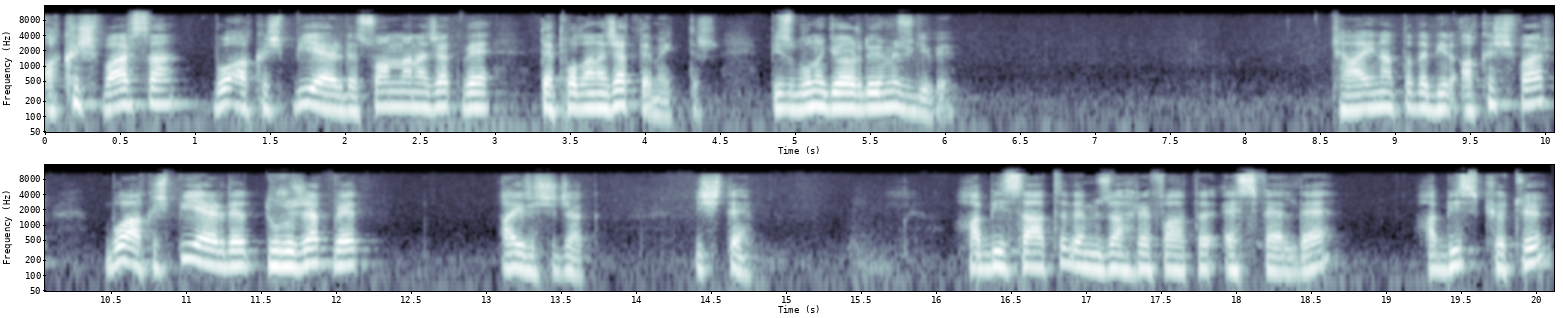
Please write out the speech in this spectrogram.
akış varsa bu akış bir yerde sonlanacak ve depolanacak demektir. Biz bunu gördüğümüz gibi. Kainatta da bir akış var. Bu akış bir yerde duracak ve ayrışacak. İşte habisatı ve müzahrefatı esfelde, habis kötü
